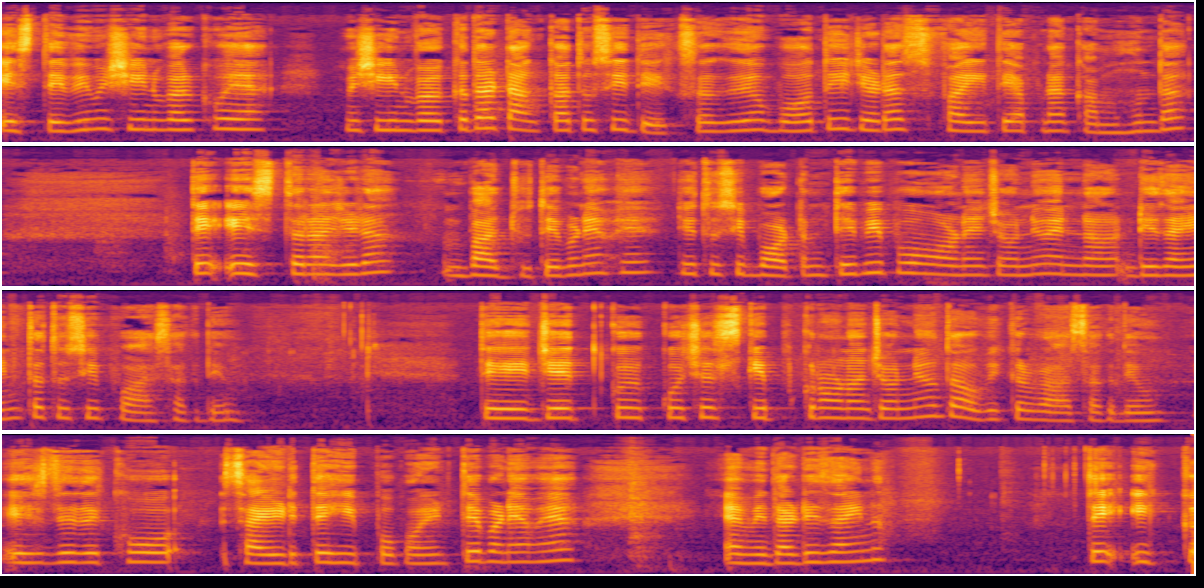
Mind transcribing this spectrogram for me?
ਇਸ ਤੇ ਵੀ ਮਸ਼ੀਨ ਵਰਕ ਹੋਇਆ ਮਸ਼ੀਨ ਵਰਕ ਦਾ ਟਾਂਕਾ ਤੁਸੀਂ ਦੇਖ ਸਕਦੇ ਹੋ। ਬਹੁਤ ਹੀ ਜਿਹੜਾ ਸਫ਼ਾਈ ਤੇ ਆਪਣਾ ਕੰਮ ਹੁੰਦਾ। ਤੇ ਇਸ ਤਰ੍ਹਾਂ ਜਿਹੜਾ ਬਾਜੂ ਤੇ ਬਣਿਆ ਹੋਇਆ ਜੇ ਤੁਸੀਂ ਬਾਟਮ ਤੇ ਵੀ ਪਵਾਉਣੇ ਚਾਹੁੰਦੇ ਹੋ, ਇੰਨਾ ਡਿਜ਼ਾਈਨ ਤਾਂ ਤੁਸੀਂ ਪਵਾ ਸਕਦੇ ਹੋ। ਤੇ ਜੇ ਕੋਈ ਕੁਝ ਸਕਿਪ ਕਰਾਉਣਾ ਚਾਹੁੰਦੇ ਹੋ ਤਾਂ ਉਹ ਵੀ ਕਰਵਾ ਸਕਦੇ ਹੋ। ਇਸ ਦੇ ਦੇਖੋ ਸਾਈਡ ਤੇ ਹਿੱਪੋ ਪੁਆਇੰਟ ਤੇ ਬਣਿਆ ਹੋਇਆ ਐਵੇਂ ਦਾ ਡਿਜ਼ਾਈਨ ਤੇ ਇੱਕ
